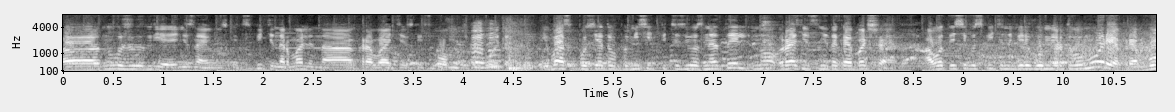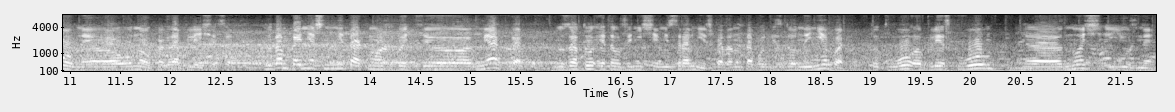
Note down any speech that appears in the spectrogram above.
э, ну вы же где, я не знаю, вы, сказать, спите нормально на кровати, сказать, в комнате какой-то, и вас после этого поместить в пятизвездный отель, но разница не такая большая. А вот если вы спите на берегу Мертвого моря, прям волны э, у ног, когда плещется, ну там, конечно, не так может быть э, мягко, но зато это уже ни с чем не сравнишь. Когда на тобой бездонное небо, тут плеск волн, э, ночь южная,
